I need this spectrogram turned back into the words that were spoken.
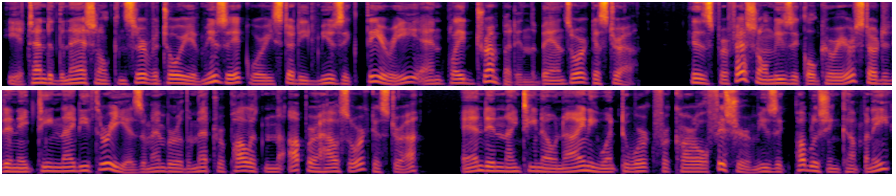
He attended the National Conservatory of Music, where he studied music theory and played trumpet in the band's orchestra. His professional musical career started in 1893 as a member of the Metropolitan Opera House Orchestra, and in 1909 he went to work for Carl Fischer Music Publishing Company,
